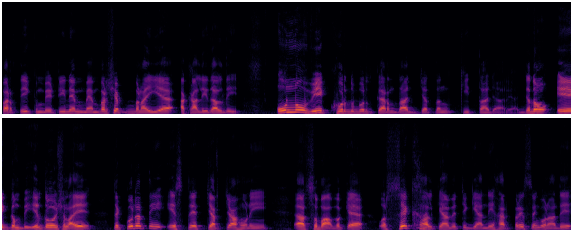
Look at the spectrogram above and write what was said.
ਭਰਤੀ ਕਮੇਟੀ ਨੇ ਮੈਂਬਰਸ਼ਿਪ ਬਣਾਈ ਹੈ ਅਕਾਲੀ ਦਲ ਦੀ। ਉਹਨੂੰ ਵੀ ਖੁਰਦ-ਬੁਰਦ ਕਰਨ ਦਾ ਯਤਨ ਕੀਤਾ ਜਾ ਰਿਹਾ। ਜਦੋਂ ਇਹ ਗੰਭੀਰ ਦੋਸ਼ ਲਾਏ ਤੇ ਕੁਦਰਤੀ ਇਸ ਤੇ ਚਰਚਾ ਹੋਣੀ ਅ, ਸੁਭਾਵਿਕ ਹੈ ਔਰ ਸਿੱਖ ਹਲਕਿਆਂ ਵਿੱਚ ਗਿਆਨੀ ਹਰਪ੍ਰੀਤ ਸਿੰਘ ਹੋਣਾ ਦੇ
